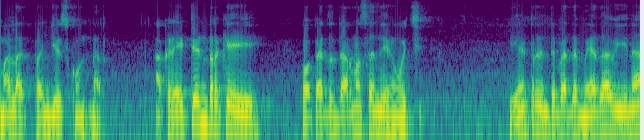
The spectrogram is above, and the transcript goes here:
మళ్ళీ పని చేసుకుంటున్నారు. అక్కడ అటెండర్కి ఒక పెద్ద ధర్మ సందేహం వచ్చింది. ఏంటో ఇంత పెద్ద మేధావినా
